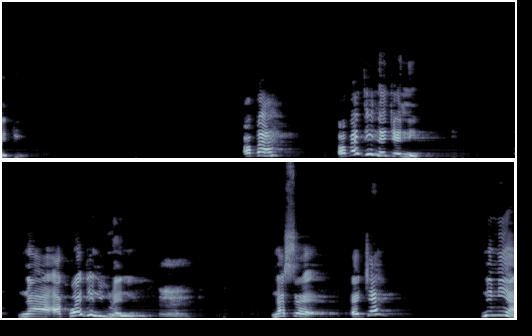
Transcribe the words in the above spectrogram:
edu. Ɔba ɔba di n'egye ni na akoa di ne ni. Hmm. Na sɛ agya ne a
